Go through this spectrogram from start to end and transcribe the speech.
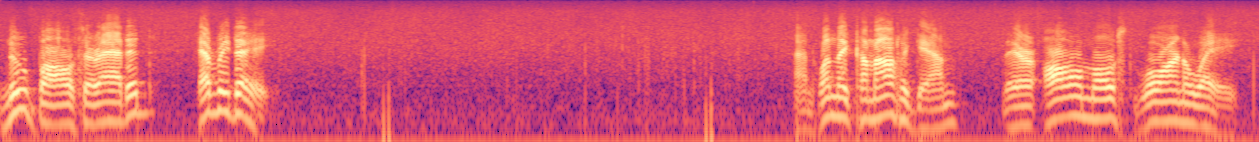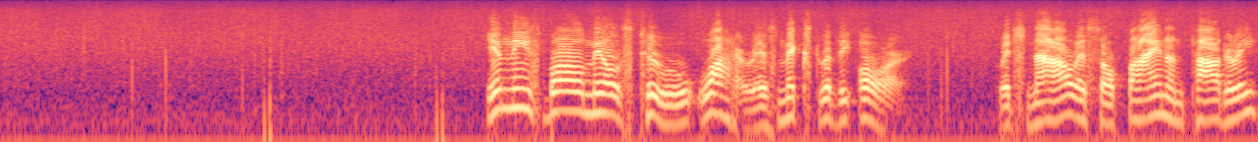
New balls are added every day. and when they come out again, they're almost worn away. In these ball mills, too, water is mixed with the ore, which now is so fine and powdery,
